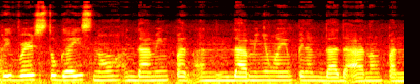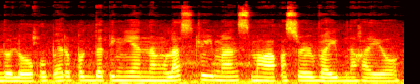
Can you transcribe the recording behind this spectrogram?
reverse to guys, no? Ang daming pan, ang dami nyo ngayong pinagdadaan ng panloloko. Pero pagdating yan ng last 3 months, makaka-survive na kayo.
